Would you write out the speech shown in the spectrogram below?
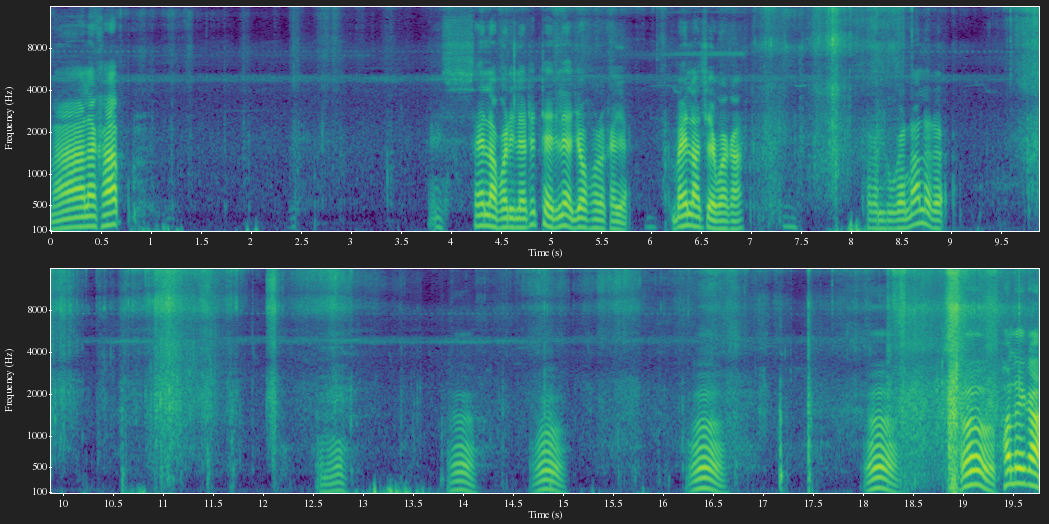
มาแล้วครับใส่หลับพอดีแล้วเตะดีแลยวยอคนละใครอะไม่ลาเจ็บวะครับทำกันดูกันนั่นเลยเด้ออันนี้เออเออเออเออเออพัดเลยกะ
